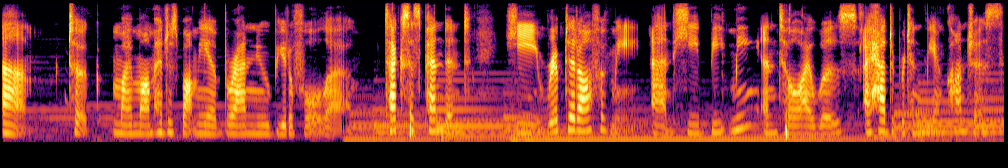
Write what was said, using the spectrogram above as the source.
um, took my mom had just bought me a brand new beautiful uh, Texas pendant. He ripped it off of me and he beat me until I was I had to pretend to be unconscious.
